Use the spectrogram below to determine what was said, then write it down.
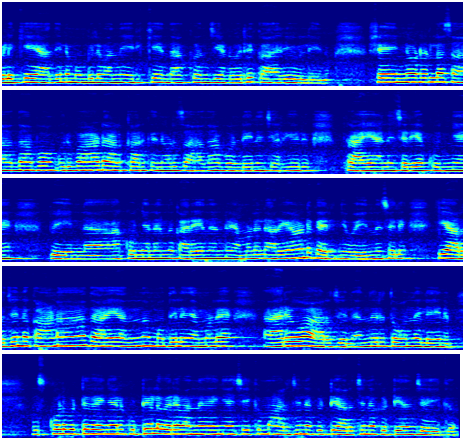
വിളിക്കുകയും അതിന് മുമ്പിൽ വന്ന് ഇരിക്കുകയും ഇതാക്കുകയും ചെയ്യേണ്ട ഒരു കാര്യമില്ലേനും പക്ഷേ എന്നോടുള്ള സഹതാപം ഒരുപാട് ആൾക്കാർക്ക് എന്നോട് സഹതാപം ഉണ്ടേനും ചെറിയൊരു പ്രായമാണ്. ചെറിയ കുഞ്ഞ് പിന്നെ ആ കുഞ്ഞനെന്ന് കരയുന്നുണ്ട്. നമ്മളെല്ലാം അറിയാണ്ട് കരിഞ്ഞു പോയി. എന്ന് വെച്ചാൽ ഈ അർജുനെ കാണാതായ അന്ന് മുതൽ നമ്മളെ ആരോ അർജുൻ എന്നൊരു തോന്നലേനും. സ്കൂൾ വിട്ട് കഴിഞ്ഞാൽ കുട്ടികൾ വരെ വന്നു കഴിഞ്ഞാൽ ചോദിക്കുമ്പോൾ അർജുനെ കിട്ടി അർജുനെ കിട്ടിയെന്ന് ചോദിക്കും.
